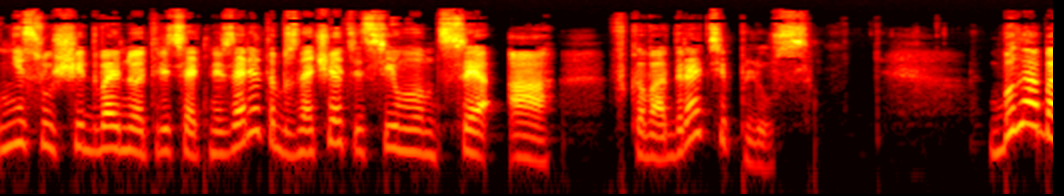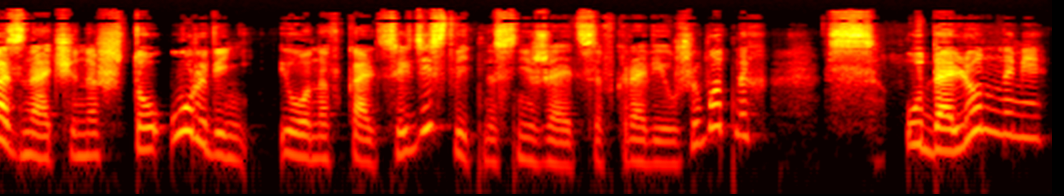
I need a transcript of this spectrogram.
несущие двойной отрицательный заряд, обозначаются символом Ca в квадрате плюс. Было обозначено, что уровень ионов кальция действительно снижается в крови у животных с удаленными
